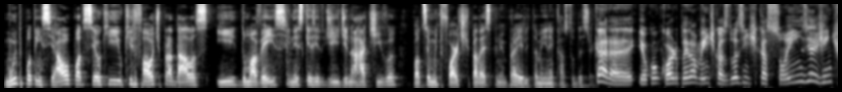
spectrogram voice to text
muito potencial, pode ser o que, o que falte para Dallas ir de uma vez. E nesse quesito de, de narrativa, pode ser muito forte para dar esse prêmio para ele também, né? Caso tudo dê certo. Cara, eu concordo plenamente com as duas indicações e a gente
